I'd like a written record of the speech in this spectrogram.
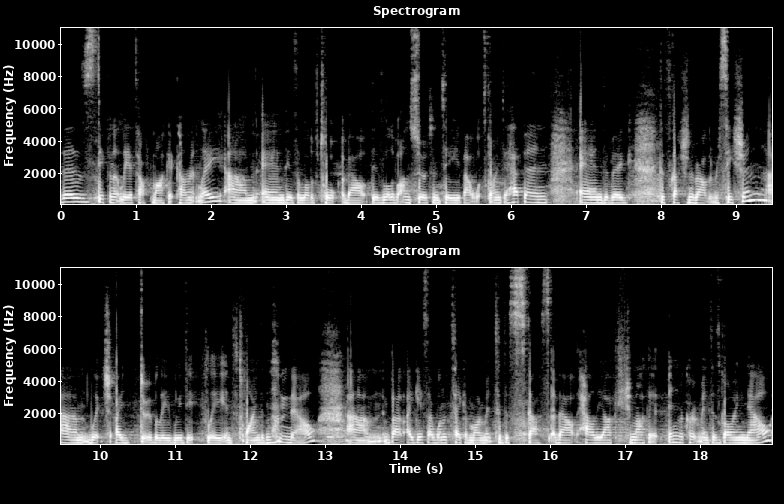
it is definitely a tough market currently, um, and there's a lot of talk about, there's a lot of uncertainty about what's going to happen, and a big discussion about the recession, um, which I do believe we're deeply intertwined in one now. Um, but I guess I want to take a moment to discuss about how the architecture market in recruitment is going now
